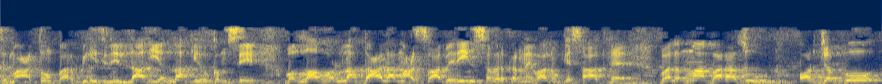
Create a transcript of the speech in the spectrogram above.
جماعتوں پر باذن اللہ اللہ کے حکم سے۔ واللہ اور اللہ تعالی مع الصابرین صبر کرنے والوں کے ساتھ ہے۔ ولما بارازو اور جب وہ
